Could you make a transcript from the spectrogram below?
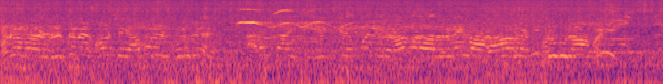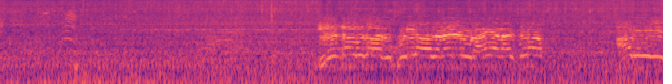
வடமாடு ரத்தன கோட்டை அமரன் பிரதர் அறந்தாங்கி எட்டு எம்எல்ஏ ராமநாதர் நினைவாக ஆர் பிரபுராமன் இரண்டாவதாக பொய்யாத நல்லூர் அயன் அஸ்லாம் ஆர்ஓஏ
